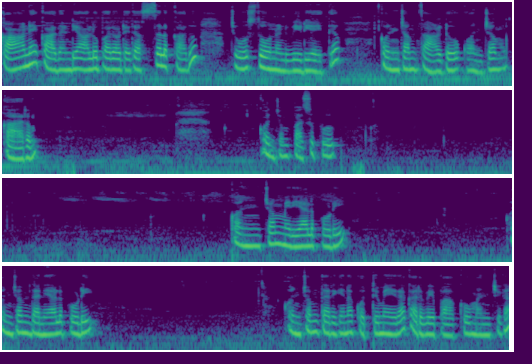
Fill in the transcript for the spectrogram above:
కానే కాదండి ఆలు పరోటా అయితే అస్సలు కాదు. చూస్తూ ఉండండి వీడియో అయితే. కొంచెం సాల్ట్ కొంచెం కారం కొంచెం పసుపు కొంచెం మిరియాల పొడి కొంచెం ధనియాల పొడి కొంచెం తరిగిన కొత్తిమీర కరివేపాకు మంచిగా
